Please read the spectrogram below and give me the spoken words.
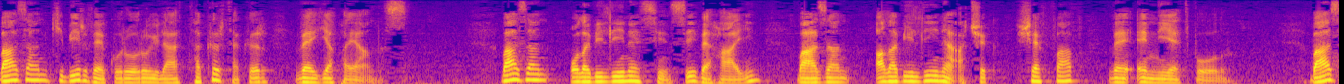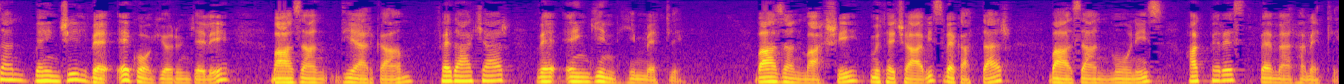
bazen kibir ve gururuyla takır takır ve yapayalnız. Bazen olabildiğine sinsi ve hain, bazen alabildiğine açık, şeffaf ve emniyet buğulu bazen bencil ve ego yörüngeli, bazen diğer gam, fedakar ve engin himmetli. Bazen vahşi, mütecaviz ve gaddar, bazen muniz, hakperest ve merhametli.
